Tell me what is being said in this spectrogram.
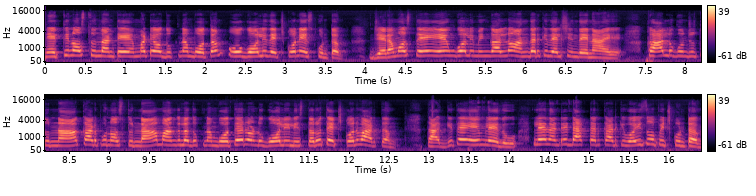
నెత్తి నొస్తుందంటే ఎమ్మటే ఓ దుఃఖనం పోతాం ఓ గోలి తెచ్చుకొని వేసుకుంటాం. జ్వరం వస్తే ఏం గోలి మింగాలనో అందరికీ తెలిసిందేనాయే కాళ్ళు గుంజుతున్నా కడుపు నొస్తున్నా మందుల దుఃఖనం పోతే రెండు గోళీలు ఇస్తారు తెచ్చుకొని వాడతాం. తగ్గితే ఏం లేదు లేదంటే డాక్టర్ కాడికి పోయి చూపించుకుంటాం.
